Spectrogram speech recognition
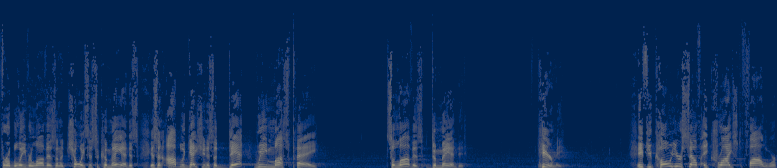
for a believer, love isn't a choice, it's a command, it's, it's an obligation, it's a debt we must pay. So love is demanded. Hear me. If you call yourself a Christ follower,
